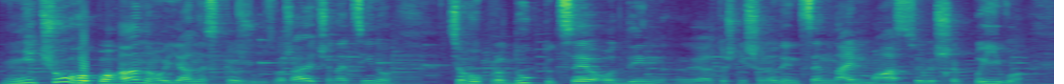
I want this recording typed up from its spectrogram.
Нічого поганого я не скажу. Зважаючи на ціну цього продукту, це один, е, точніше, не один, це наймасовіше пиво, е,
